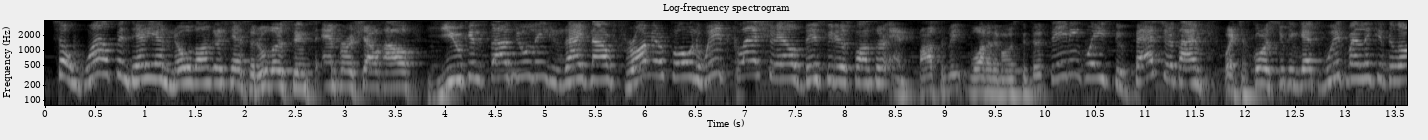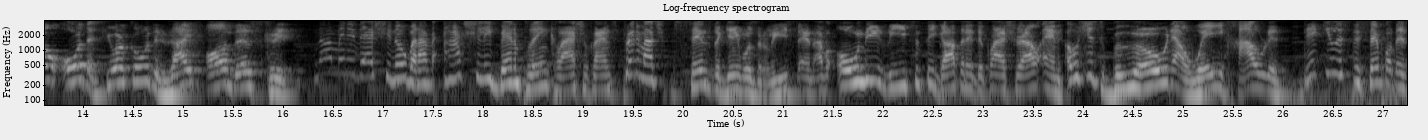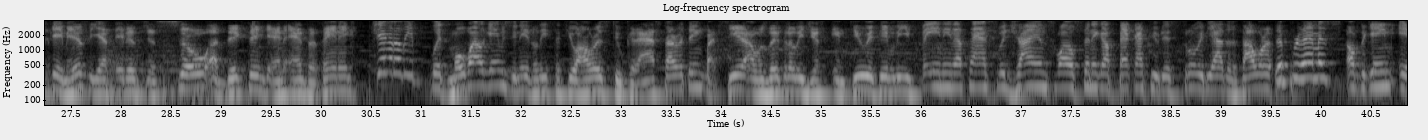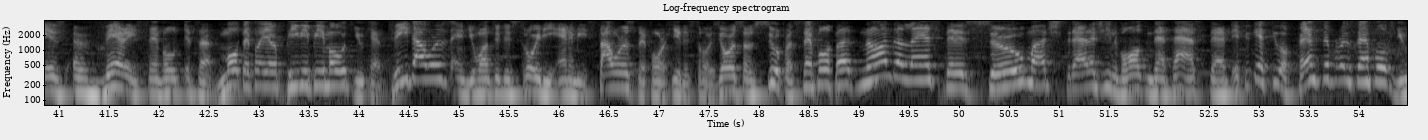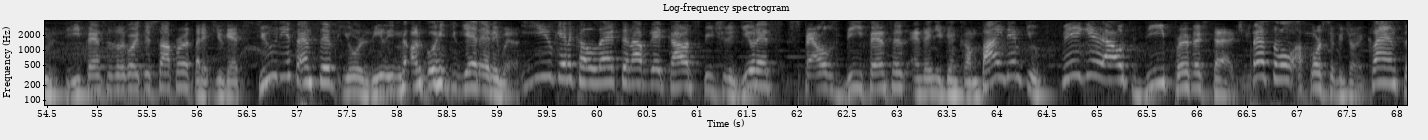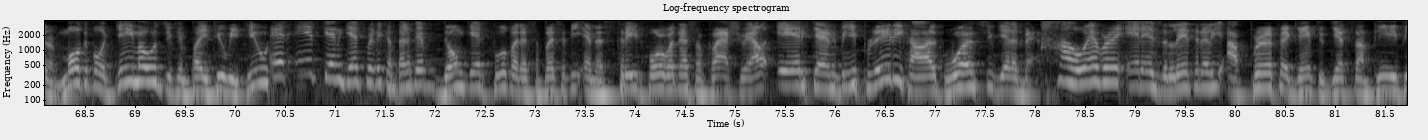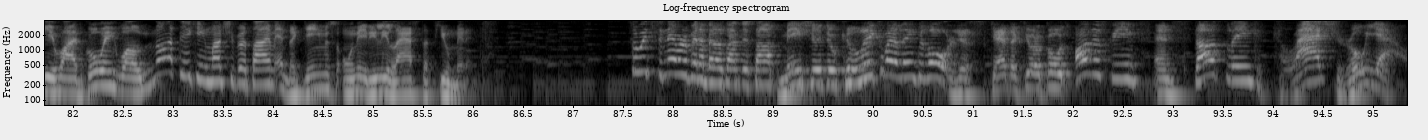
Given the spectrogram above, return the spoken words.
So while Pandaria no longer has a ruler since Emperor Xiao you can start ruling right now from your phone with Clash Royale, this video sponsor, and possibly one of the most entertaining ways to pass your time, which of course you can get with my link below or the QR code right on the screen. Not many of you actually know, but I've actually been playing Clash of Clans pretty much since the game was released, and I've only recently gotten into Clash Royale, and I was just blown away how ridiculously simple this game is, yet it is just so addicting and entertaining. Generally, with mobile games, you need at least a few hours to grasp everything, but here I was literally just intuitively feigning attacks with giants while sending up P.E.K.K.A to destroy the other tower. The premise of the game is very simple. It's a multiplayer PvP mode. You have three towers, and you want to destroy the enemy towers before he destroys yours, so super simple. But nonetheless, there is so much strategy involved in that task that if you get too offensive, for example, your defenses are going to suffer. But if you get too defensive, you're really not going to get anywhere. You can collect and upgrade cards featuring units, spells, defenses, and then you can combine them to figure out the perfect strategy. Best of all, of course, you can join clans, there are multiple game modes, you can play 2v2, and it can get pretty competitive. Don't get fooled by the simplicity and the straightforwardness of Clash Royale. It can be pretty hard once you get advanced. However, it is literally a perfect game to get some PvP vibe going while not taking much of your time and the games only really last a few minutes. So it's never been a better time to start. Make sure to click my link below or just scan the QR code on the screen and start playing Clash Royale.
